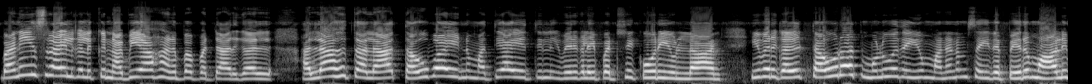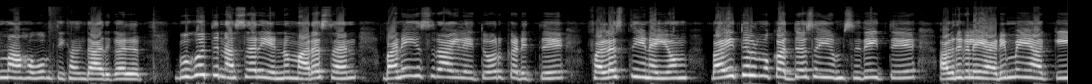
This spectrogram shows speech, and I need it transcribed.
பனி இஸ்ராயல்களுக்கு நபியாக அனுப்பப்பட்டார்கள். அல்லாஹு தாலா தௌபா என்னும் அத்தியாயத்தில் இவர்களை பற்றி கூறியுள்ளான். இவர்கள் தௌராத் முழுவதையும் மனனம் செய்த பெரும் ஆலிமாகவும் திகழ்ந்தார்கள். புகுத் நசர் என்னும் அரசன் பனி இஸ்ராயலை தோற்கடித்து பலஸ்தீனையும் பைத்துல் முகத்தஸையும் சிதைத்து அவர்களை அடிமையாக்கி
